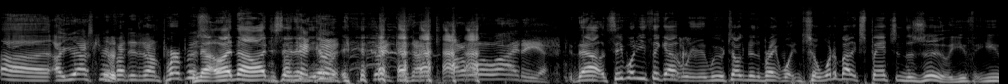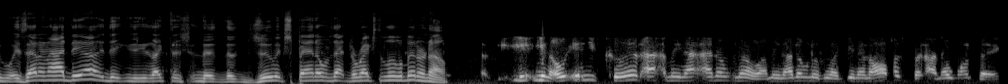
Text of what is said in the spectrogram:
Uh, are you asking me if I did it on purpose? No, I no. I just said. Okay, you good, good, because I, I don't want to lie to you. Now, see, what do you think? I, we we were talking to the break. What, so, what about expansion of the zoo? You, you, is that an idea? Do you like the, the the zoo expand over that direction a little bit, or no? you, you know, and you could. I, I mean, I, I don't know. I mean, I don't know if I get in office, but I know one thing:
